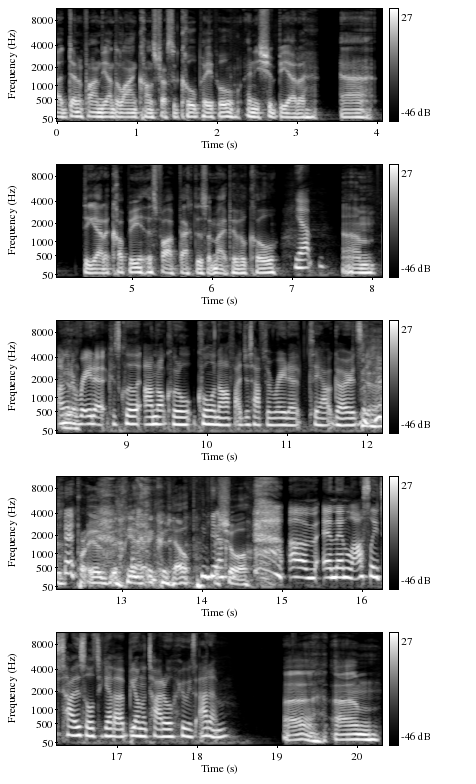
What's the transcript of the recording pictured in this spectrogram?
identifying the underlying constructs of cool people, and you should be able to uh, dig out a copy. There's five factors that make people cool. Yep. Um, I'm yeah. going to read it because clearly I'm not cool, cool enough. I just have to read it, see how it goes. Yeah, yeah, it could help Yeah. for sure. Um, and then lastly, to tie this all together, beyond the title, who is Adam? Uh, um,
